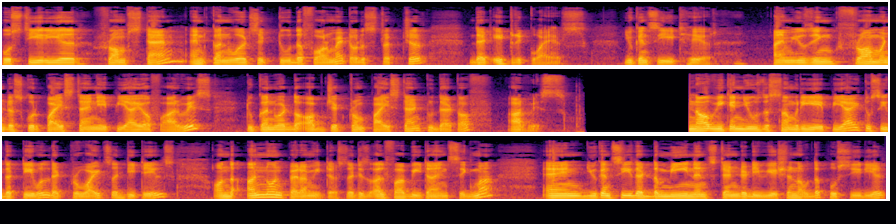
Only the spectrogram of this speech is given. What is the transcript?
posterior from Stan and converts it to the format or a structure that it requires. You can see it here. I'm using from underscore pystan API of arviz to convert the object from pystan to that of arviz. Now we can use the summary API to see the table that provides the details on the unknown parameters that is alpha, beta and sigma and you can see that the mean and standard deviation of the posterior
